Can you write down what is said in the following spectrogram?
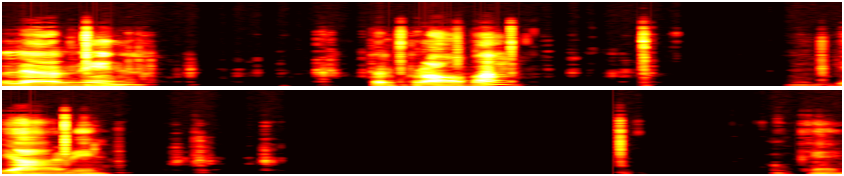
learning per prova diari. Ok,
